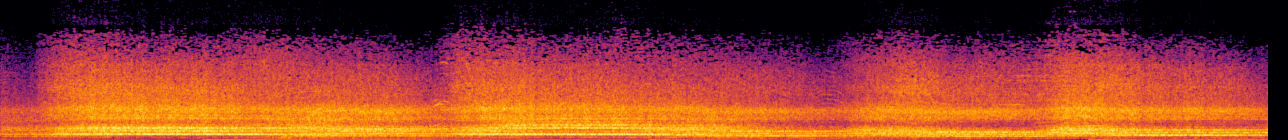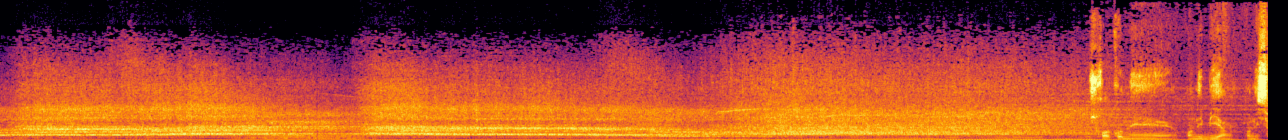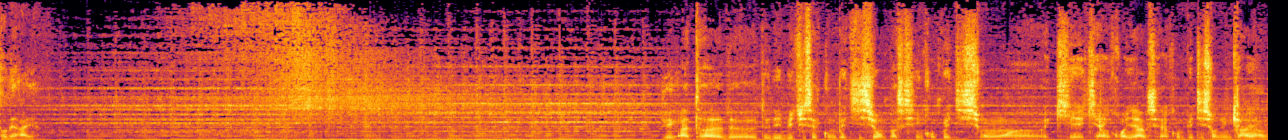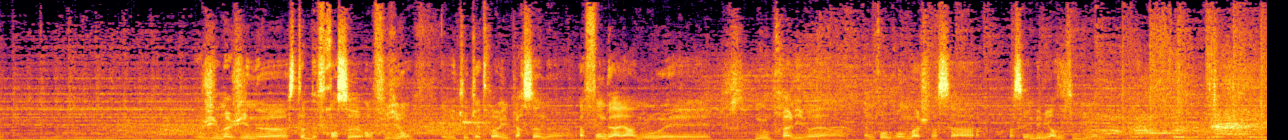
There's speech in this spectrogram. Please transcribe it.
Qu'on est, on est bien, on est sur des rails. J'ai hâte euh, de, débuter cette compétition parce que c'est une compétition euh, qui, est, incroyable, c'est la compétition d'une carrière. J'imagine euh, Stade de France en fusion, avec les 80 000 personnes à fond derrière nous et nous prêts à livrer un, gros gros match face à, face à une des meilleures équipes du monde.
